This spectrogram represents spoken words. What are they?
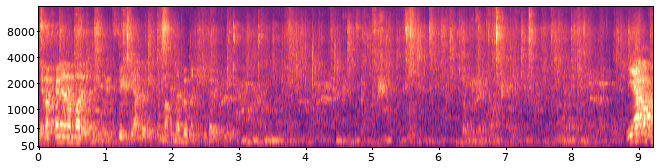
Ne, man kann ja nochmal den, den Stick in die andere Richtung machen, dann wird man nicht übergekriegt. Ja, Mann.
